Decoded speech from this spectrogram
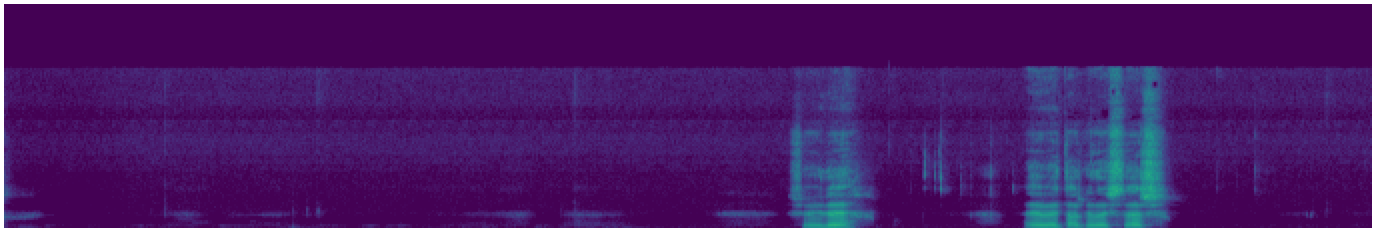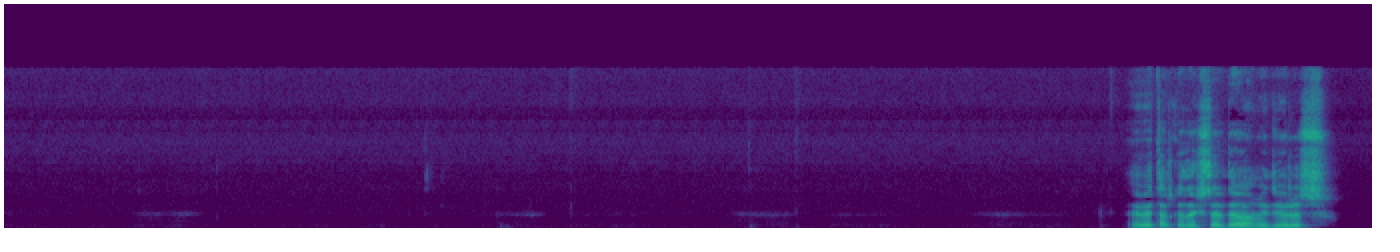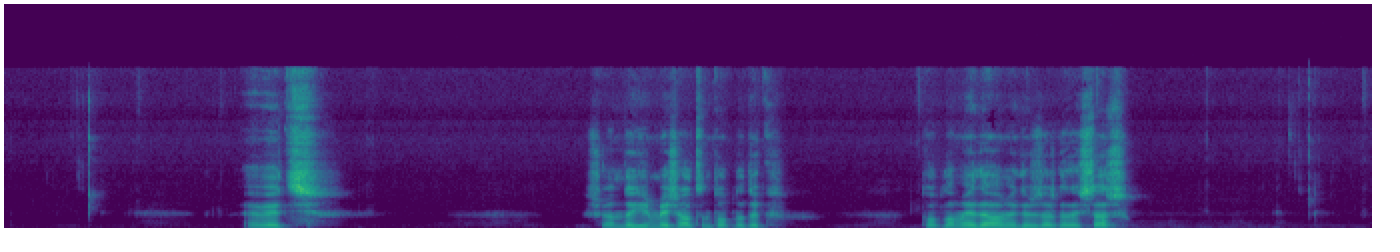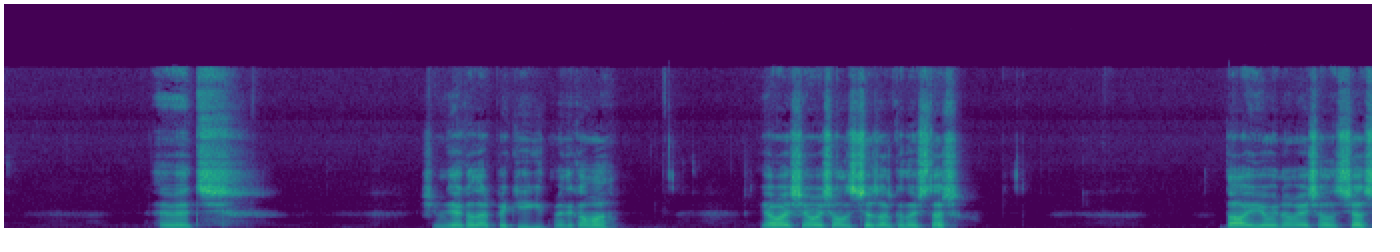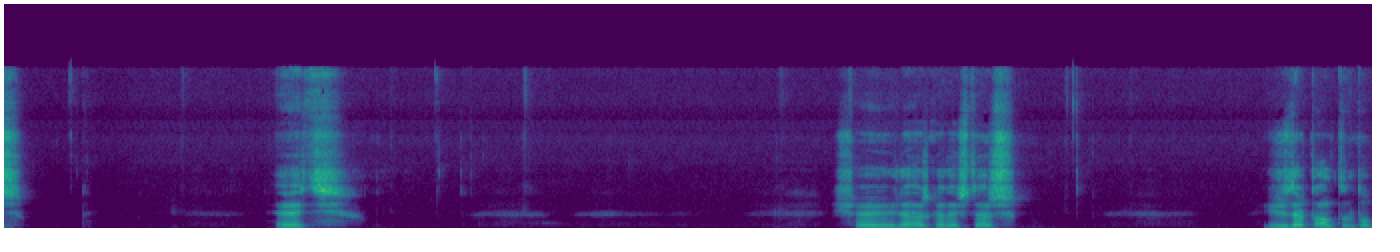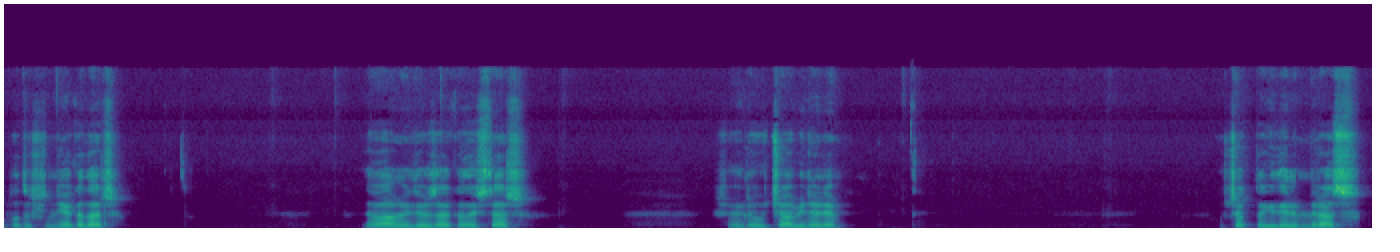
Şöyle. Evet arkadaşlar. Evet arkadaşlar devam ediyoruz. Evet. Şu anda 25 altın topladık. Toplamaya devam ediyoruz arkadaşlar. Evet. Şimdiye kadar pek iyi gitmedik ama Yavaş yavaş alışacağız arkadaşlar. Daha iyi oynamaya çalışacağız. Evet. Şöyle arkadaşlar. 104 altın topladık şimdiye kadar. Devam ediyoruz arkadaşlar. Şöyle uçağa binelim. Uçakta gidelim biraz.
